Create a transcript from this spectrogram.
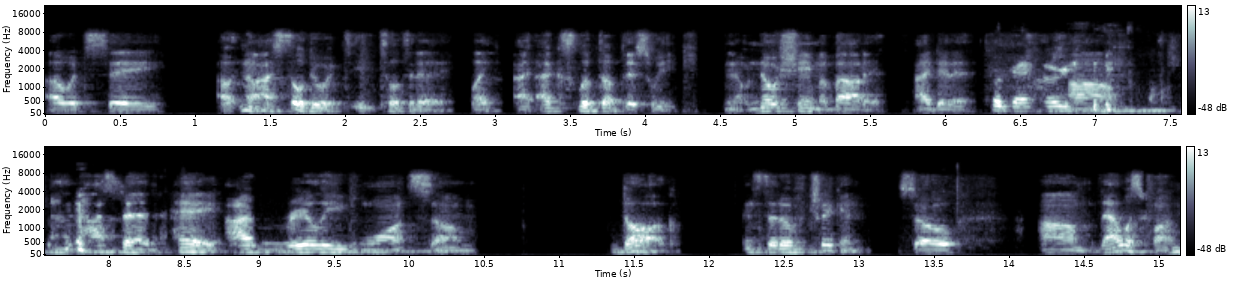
I would say. Uh, no, I still do it t- till today. Like I, I slipped up this week. You know, no shame about it. I did it. okay. Okay. Um, I said, "Hey, I really want some dog instead of chicken." So um, that was fun.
